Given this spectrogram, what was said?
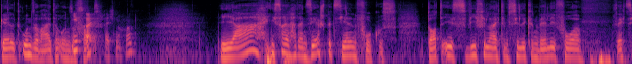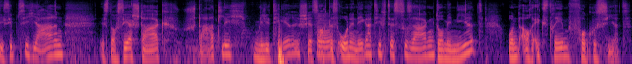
Geld und so weiter und so Israel fort. vielleicht noch, ne? Ja, Israel hat einen sehr speziellen Fokus. Dort ist, wie vielleicht im Silicon Valley vor 60, 70 Jahren, ist noch sehr stark staatlich, militärisch, jetzt auch mhm. das ohne Negativ das zu sagen, dominiert und auch extrem fokussiert.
